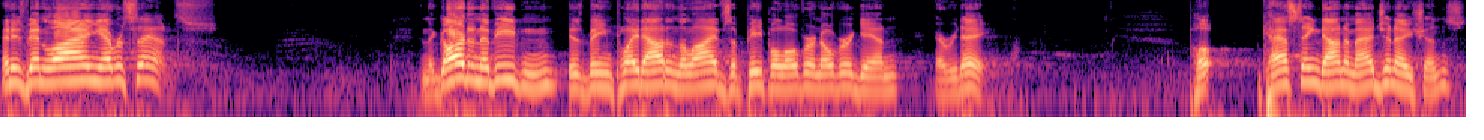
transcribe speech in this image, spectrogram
and he's been lying ever since. And the Garden of Eden is being played out in the lives of people over and over again every day. Casting down imaginations,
